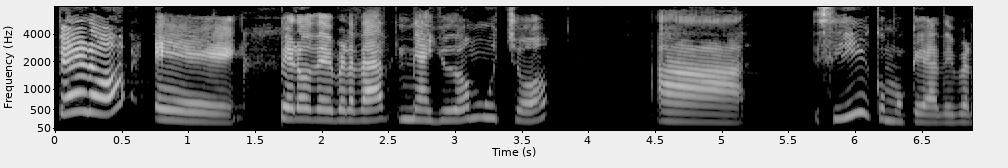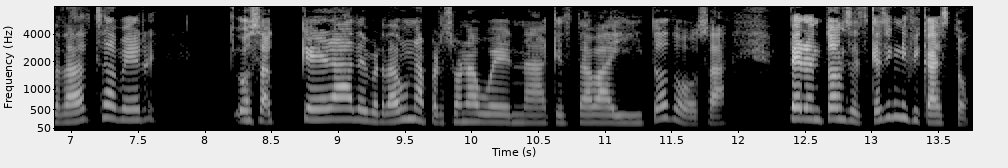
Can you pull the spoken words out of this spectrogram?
Pero, eh, pero de verdad me ayudó mucho a, sí, como que a de verdad saber, o sea, que era de verdad una persona buena, que estaba ahí y todo, o sea. Pero entonces, ¿qué significa esto?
